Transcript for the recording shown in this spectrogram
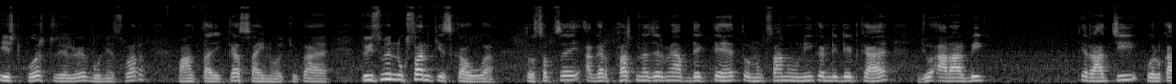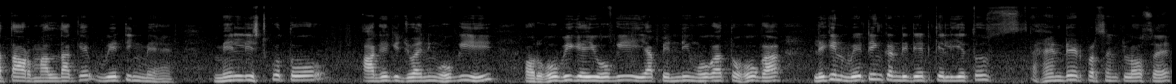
east coast railway Bhubaneswar पाँच तारीख का साइन हो चुका है। तो इसमें नुकसान किसका हुआ? तो सबसे अगर फ़र्स्ट नज़र में आप देखते हैं तो नुकसान उन्हीं कैंडिडेट का है, जो आरआरबी रांची, कोलकाता और मालदा के वेटिंग में हैं। मेन लिस्ट को तो आगे की ज्वाइनिंग होगी ही, और हो भी गई होगी या पेंडिंग होगा तो होगा, लेकिन वेटिंग कैंडिडेट के लिए तो हंड्रेड परसेंट लॉस है।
